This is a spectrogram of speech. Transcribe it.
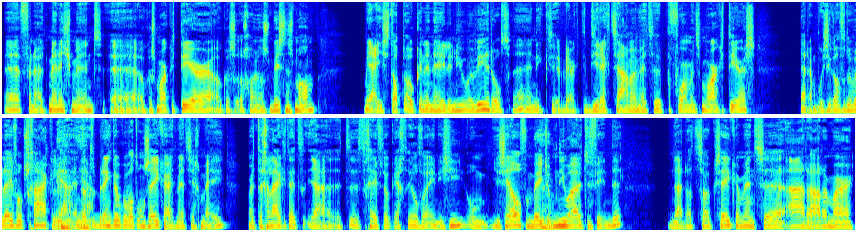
Vanuit management, eh, ook als marketeer, ook als, gewoon als businessman. Maar ja, je stapt ook in een hele nieuwe wereld. Hè? En ik eh, werkte direct samen met de performance marketeers. Ja, daar moest ik af en toe wel even op schakelen. en dat brengt ook wel wat onzekerheid met zich mee. Maar tegelijkertijd, ja, het, het geeft ook echt heel veel energie om jezelf een beetje opnieuw uit te vinden. Nou, dat zou ik zeker mensen aanraden. Maar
